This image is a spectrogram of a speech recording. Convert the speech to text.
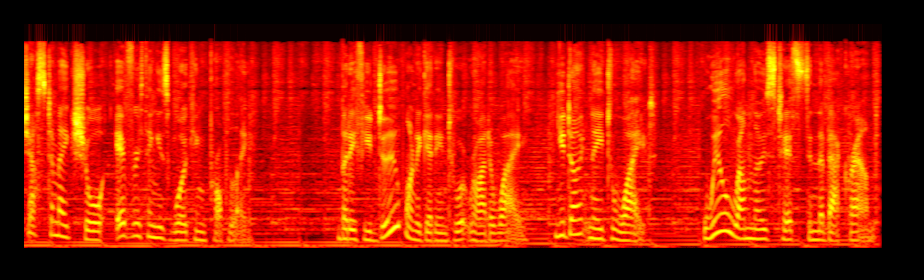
just to make sure everything is working properly. But if you do want to get into it right away, you don't need to wait. We'll run those tests in the background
